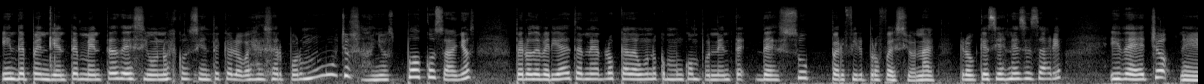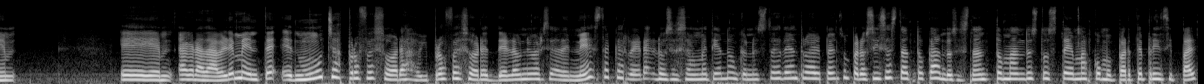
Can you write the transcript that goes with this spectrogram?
independientemente de si uno es consciente que lo va a ejercer por muchos años, pocos años, pero debería de tenerlo cada uno como un componente de su perfil profesional. Creo que sí es necesario y de hecho em, eh, agradablemente, eh, muchas profesoras y profesores de la universidad en esta carrera los están metiendo, aunque no esté dentro del pensum, pero sí se están tocando, se están tomando estos temas como parte principal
